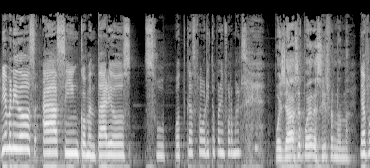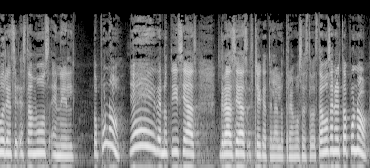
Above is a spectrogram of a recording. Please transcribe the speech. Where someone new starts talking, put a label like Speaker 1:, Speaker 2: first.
Speaker 1: Bienvenidos a Sin Comentarios, su podcast favorito para informarse.
Speaker 2: Pues ya se puede decir, Fernanda.
Speaker 1: Ya podrían decir, estamos en el top 1, ¡yay! De noticias. Gracias, chécatela, lo traemos esto. Estamos en el top 1.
